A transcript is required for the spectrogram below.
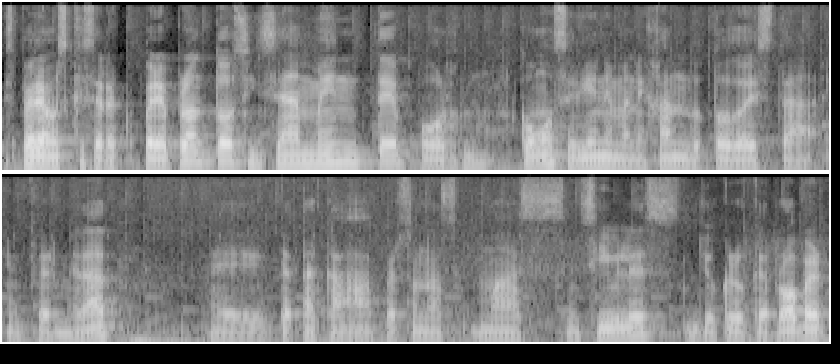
Esperemos que se recupere pronto, sinceramente, por cómo se viene manejando toda esta enfermedad eh, que ataca a personas más sensibles. Yo creo que Robert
